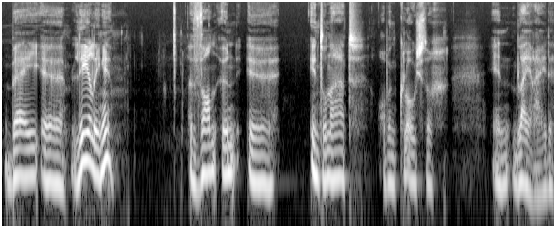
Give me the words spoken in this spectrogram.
bij leerlingen van een internaat op een klooster in Blijrijden.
